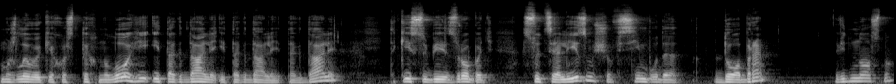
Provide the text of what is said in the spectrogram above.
можливо, якихось технологій і так далі. і так далі, і так далі. Такий собі зробить соціалізм, що всім буде добре відносно.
